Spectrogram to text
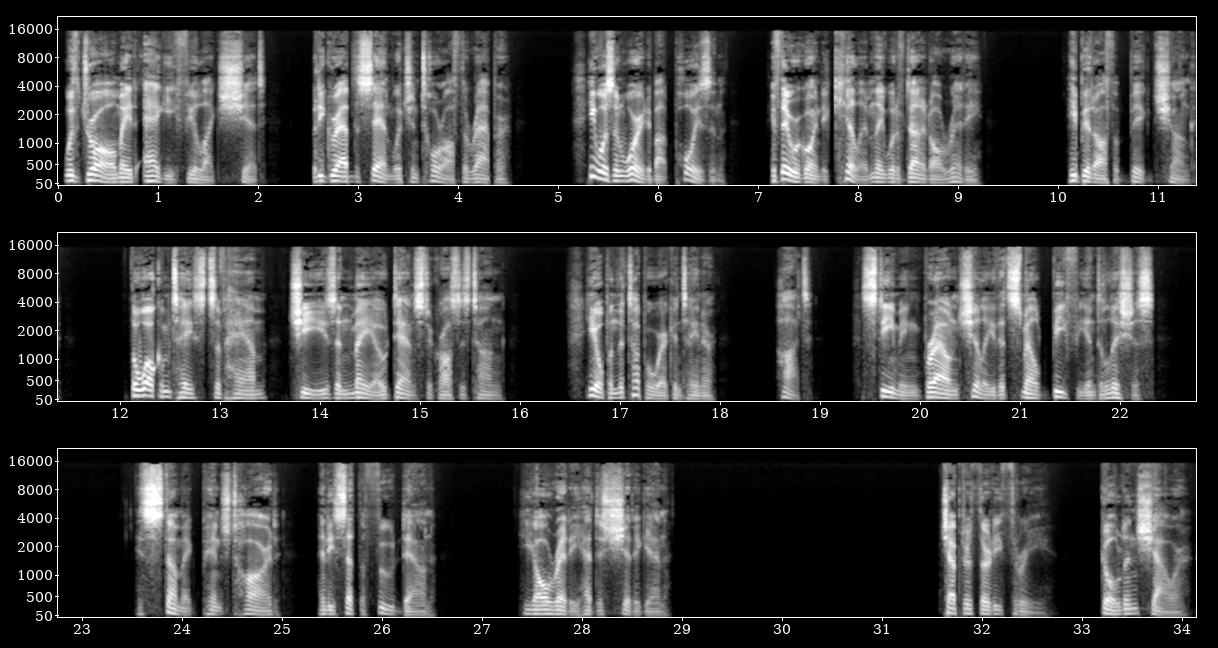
Withdrawal made Aggie feel like shit, but he grabbed the sandwich and tore off the wrapper. He wasn't worried about poison. If they were going to kill him, they would have done it already. He bit off a big chunk. The welcome tastes of ham, cheese, and mayo danced across his tongue. He opened the Tupperware container. Hot, steaming brown chili that smelled beefy and delicious. His stomach pinched hard, and he set the food down. He already had to shit again. Chapter 33 Golden Shower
